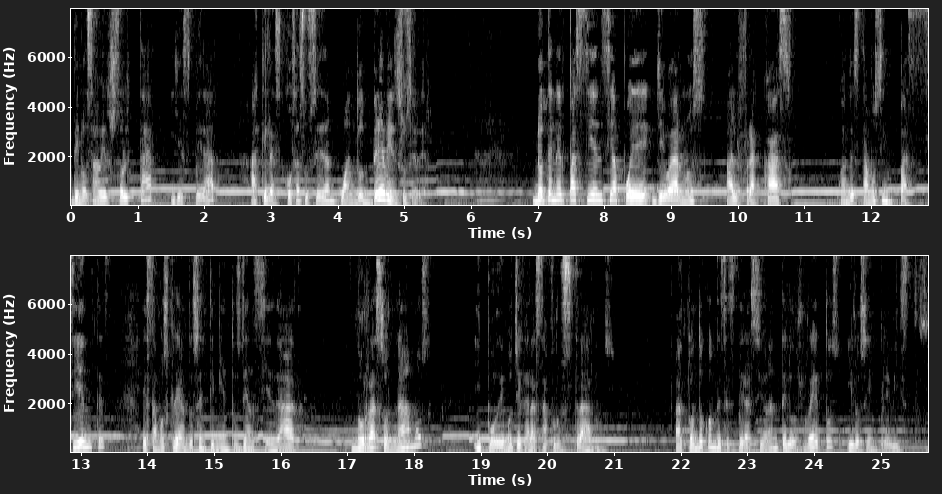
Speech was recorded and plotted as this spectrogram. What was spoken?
de no saber soltar y esperar a que las cosas sucedan cuando deben suceder. No tener paciencia puede llevarnos al fracaso. Cuando estamos impacientes, estamos creando sentimientos de ansiedad. No razonamos y podemos llegar hasta frustrarnos, actuando con desesperación ante los retos y los imprevistos.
